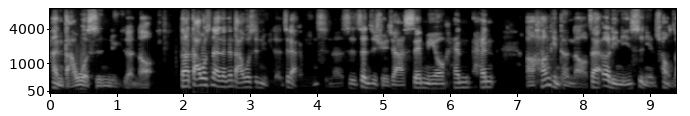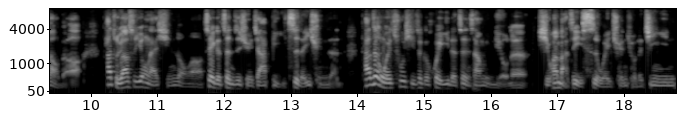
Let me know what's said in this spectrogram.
和达沃斯女人哦。那达沃斯男人跟达沃斯女人这两个名词呢，是政治学家 Samuel Hen Hen 啊，Huntington 呢，在二零零四年创造的啊，他主要是用来形容啊这个政治学家鄙视的一群人。他认为出席这个会议的政商名流呢，喜欢把自己视为全球的精英，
